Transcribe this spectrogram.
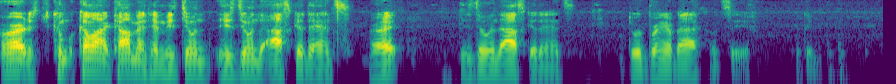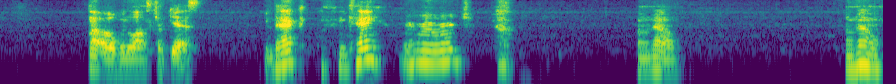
All right, come come on, comment him. He's doing he's doing the Oscar dance. All right, he's doing the Oscar dance. Do we bring her back? Let's see if we could. Uh oh, we lost our guest. You back? Okay. Oh no. Oh no.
